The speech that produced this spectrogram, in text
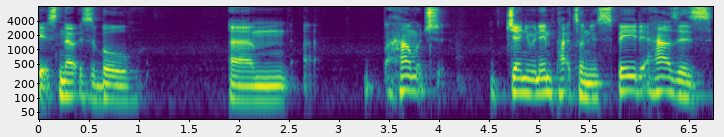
it's noticeable. Um, how much genuine impact on your speed it has is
